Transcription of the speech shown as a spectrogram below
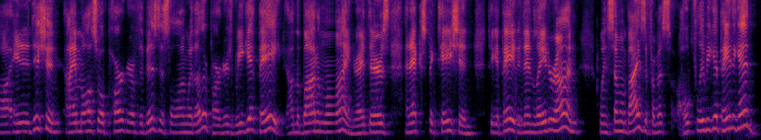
Uh, in addition, I'm also a partner of the business along with other partners. We get paid on the bottom line, right? There's an expectation to get paid. And then later on, when someone buys it from us, hopefully we get paid again.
